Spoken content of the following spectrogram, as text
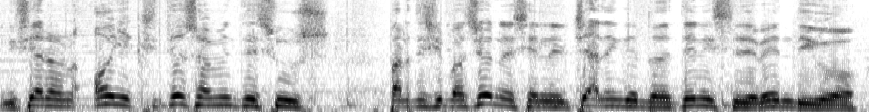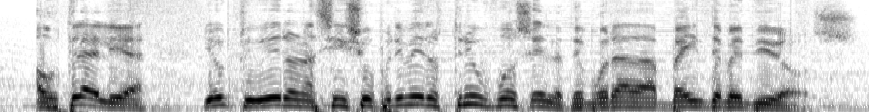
iniciaron hoy exitosamente sus participaciones en el Challenger de tenis de Bendigo, Australia, y obtuvieron así sus primeros triunfos en la temporada 2022.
